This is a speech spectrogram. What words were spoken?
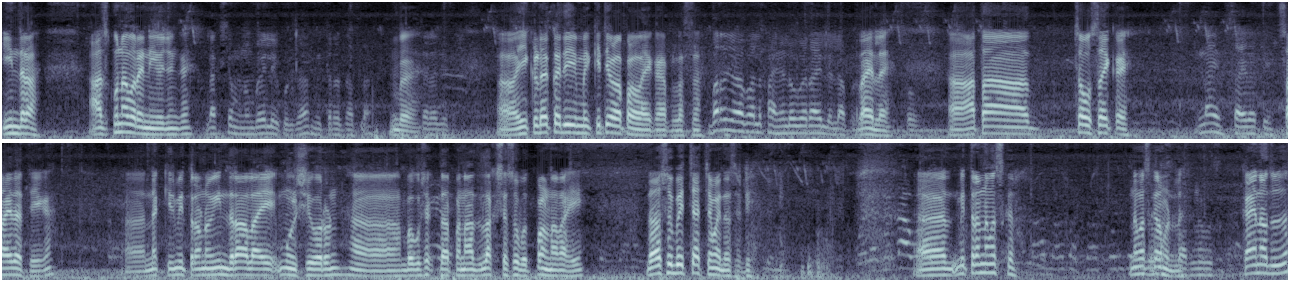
इंद्रा. आज कुणावर आहे नियोजन काय? लक्ष म्हणून बैल आहे कुठचा मित्राचा आपला. बर. त्याला देतो. अं, इकडं कधी म्हणजे किती वेळा पळलाय काय आपला असं? बरं जेव्हा आपल्याला फायनल वगैरे राहिलेलं आपण राहिलाय. हो. अं, आता चौसा आहे काय? नाही सायदा ते. सायदा ते का? नक्कीच मित्रांनो इंद्रा आलाय मुळशीवरून. अं, बघू शकता आपण आज लक्षासोबत पळणार आहे. दादा शुभेच्छा आजच्या मैदानासाठी. अं, मित्रांनो नमस्कार. नमस्कार म्हटलं. काय नाव तुझं?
